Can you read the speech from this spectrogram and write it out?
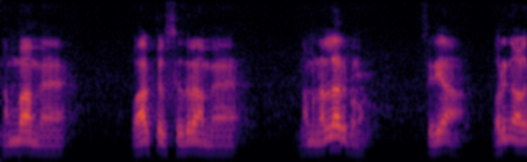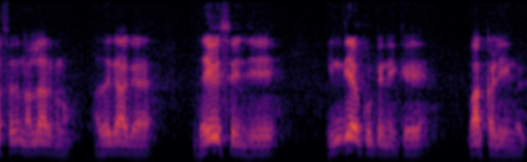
நம்பாமல் வாக்கள் சிதறாமல் நம்ம நல்லா இருக்கணும் சரியா? வருங்கால சிதற நல்லா இருக்கணும். அதுக்காக தயவு செஞ்சு இந்தியா கூட்டணிக்கு வாக்களியுங்கள்.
